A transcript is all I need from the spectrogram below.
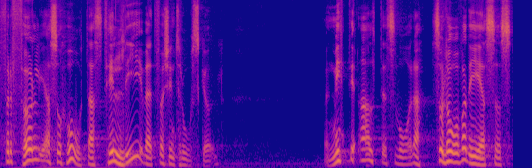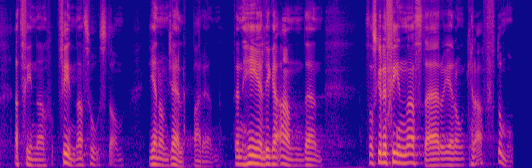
förföljas och hotas till livet för sin tros skull. Men mitt i allt det svåra så lovade Jesus att finna, finnas hos dem genom Hjälparen, den heliga Anden som skulle finnas där och ge dem kraft och mod.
